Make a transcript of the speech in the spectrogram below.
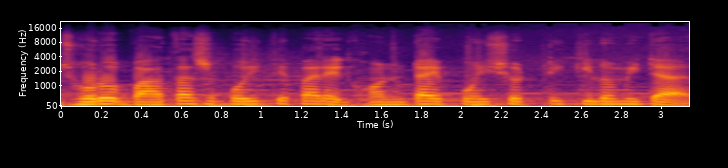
ঝোড়ো বাতাস বইতে পারে ঘন্টায় পঁয়ষট্টি কিলোমিটার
